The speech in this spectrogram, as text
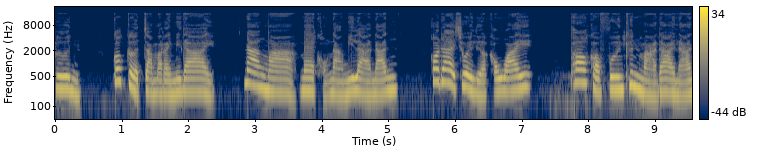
ขึ้น ก็เกิดจำอะไรไม่ได้ นางมาแม่ของนางมิลานั้น ก็ได้ช่วยเหลือเขาไว้ พ่อเขาฟื้นขึ้นมาได้นั้น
